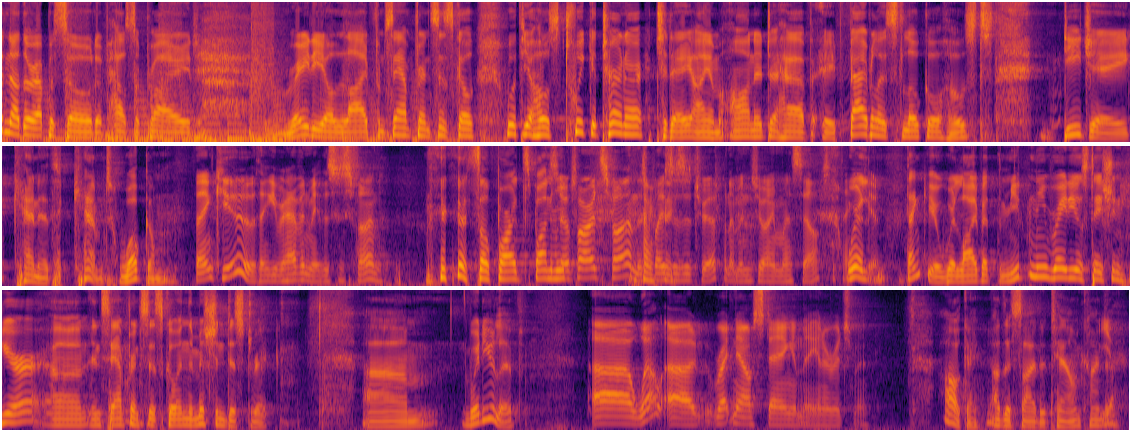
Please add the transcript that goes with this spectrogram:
All right. it's another episode of House of Pride Radio live from San Francisco with your host Tweeka Turner. Today I am honored to have a fabulous local host, DJ Kenneth Kemp. Welcome. Thank you. Thank you for having me. This is fun. so far it's fun. So far it's fun. This place is a trip, and I'm enjoying myself. So thank We're, you. Thank you. We're live at the Mutiny Radio Station here uh, in San Francisco in the Mission District. Um, where do you live? Uh, well, uh, right now staying in the inner Richmond. Oh, okay, other side of town, kind of. Yep.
